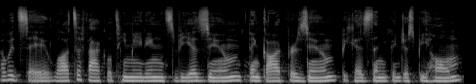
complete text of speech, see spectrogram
I would say lots of faculty meetings via Zoom. Thank God for Zoom because then you can just be home.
